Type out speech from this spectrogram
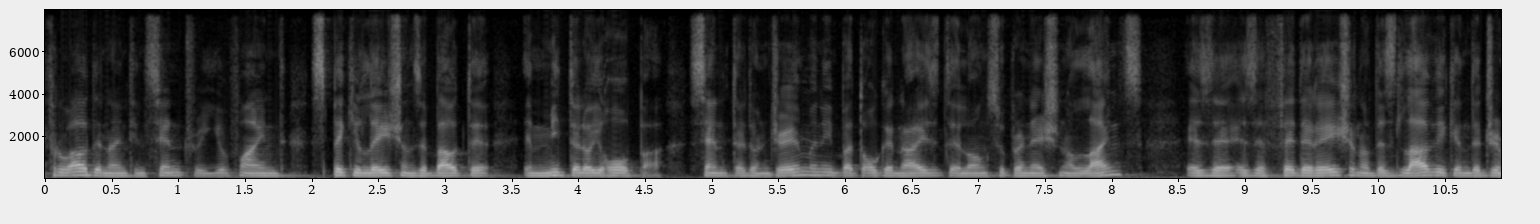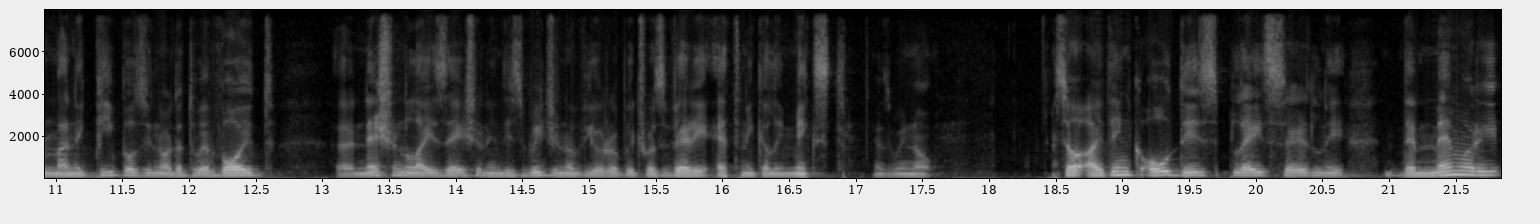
Throughout the 19th century, you find speculations about the Mitteleuropa, centered on Germany but organized along supranational lines as a, as a federation of the Slavic and the Germanic peoples in order to avoid uh, nationalization in this region of Europe, which was very ethnically mixed, as we know. So I think all this plays certainly the memory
